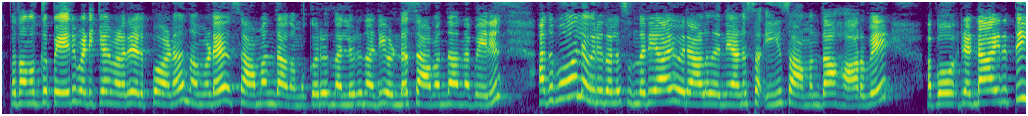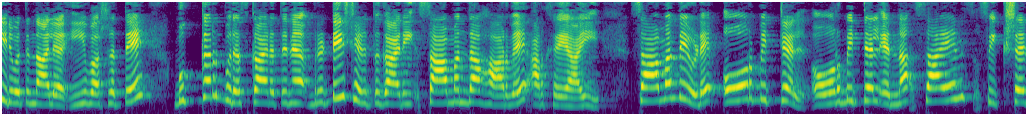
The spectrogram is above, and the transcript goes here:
അപ്പൊ നമുക്ക് പേര് പഠിക്കാൻ വളരെ എളുപ്പമാണ്. നമ്മുടെ സാമന്ത നമുക്കൊരു നല്ലൊരു നടിയുണ്ട് സാമന്ത എന്ന പേരിൽ. അതുപോലെ ഒരു നല്ല സുന്ദരിയായ ഒരാൾ തന്നെയാണ് ഈ സാമന്ത ഹാർവേ. അപ്പോൾ രണ്ടായിരത്തി ഇരുപത്തിനാല് ഈ വർഷത്തെ ബുക്കർ പുരസ്കാരത്തിന് ബ്രിട്ടീഷ് എഴുത്തുകാരി സാമന്ത ഹാർവേ അർഹയായി. സാമന്തയുടെ ഓർബിറ്റൽ ഓർബിറ്റൽ എന്ന സയൻസ് ഫിക്ഷൻ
